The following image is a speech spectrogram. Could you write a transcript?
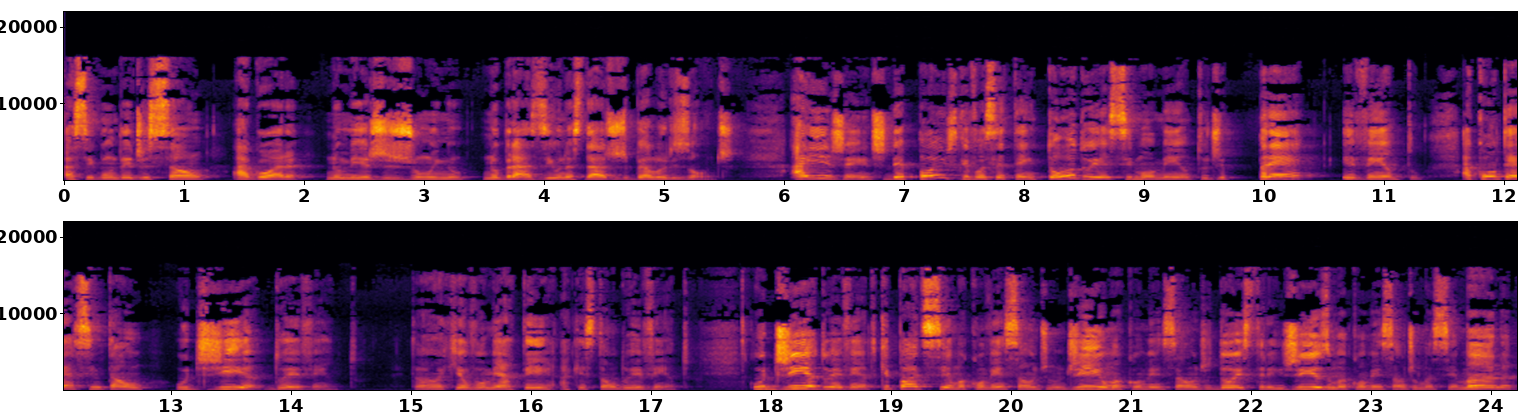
a segunda edição agora no mês de junho no Brasil, na cidade de Belo Horizonte. Aí, gente, depois que você tem todo esse momento de pré-evento, acontece então o dia do evento. Então, aqui eu vou me ater à questão do evento. O dia do evento, que pode ser uma convenção de um dia, uma convenção de dois, três dias, uma convenção de uma semana.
